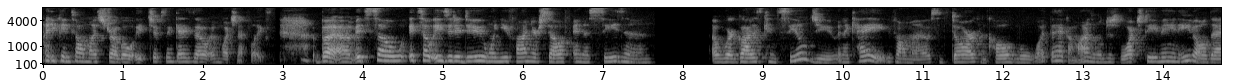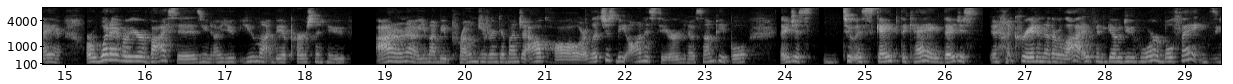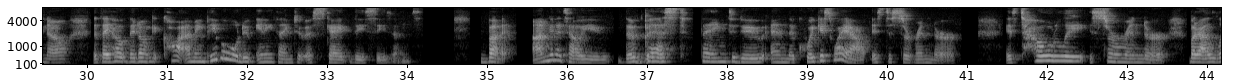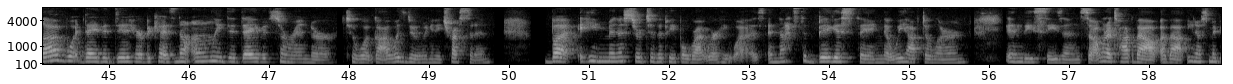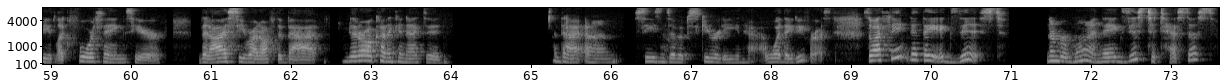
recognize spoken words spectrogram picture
you can tell my struggle: eat chips and queso and watch Netflix. But um, it's so it's so easy to do when you find yourself in a season uh, where God has concealed you in a cave almost. It's dark and cold. Well, what the heck? I might as well just watch TV and eat all day, or, or whatever your vice is. You know, you you might be a person who I don't know, you might be prone to drink a bunch of alcohol, or let's just be honest here. You know, some people, they just, to escape the cave, they just create another life and go do horrible things, you know, that they hope they don't get caught. I mean, people will do anything to escape these seasons. But I'm going to tell you the best thing to do and the quickest way out is to surrender is totally surrender. But I love what David did here because not only did David surrender to what God was doing and he trusted him, but he ministered to the people right where he was. And that's the biggest thing that we have to learn in these seasons. So I want to talk about about, you know, maybe like four things here that I see right off the bat that are all kind of connected that um, seasons of obscurity and how, what they do for us. So I think that they exist Number one, they exist to test us.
